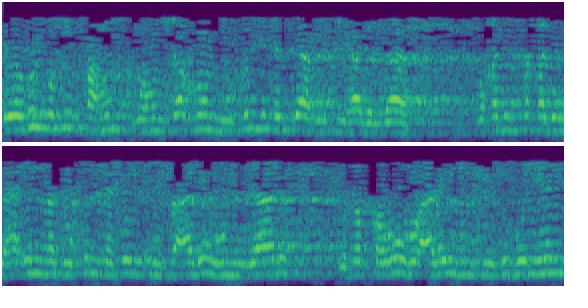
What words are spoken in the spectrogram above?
فيظن صدقهم وهم شر من كل كذاب في هذا الباب. وقد انتقد الأئمة كل شيء فعلوه من ذلك وسطروه عليهم في جبرهم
